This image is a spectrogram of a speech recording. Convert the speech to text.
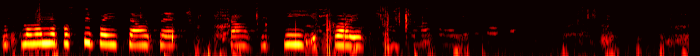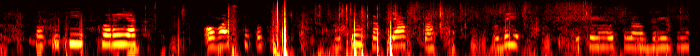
Тут на мене посипається оце конфеті із кори. Конфеті із кори як. О, бачите, тут бутилка, пляшка, води чомусь вона обрізана.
